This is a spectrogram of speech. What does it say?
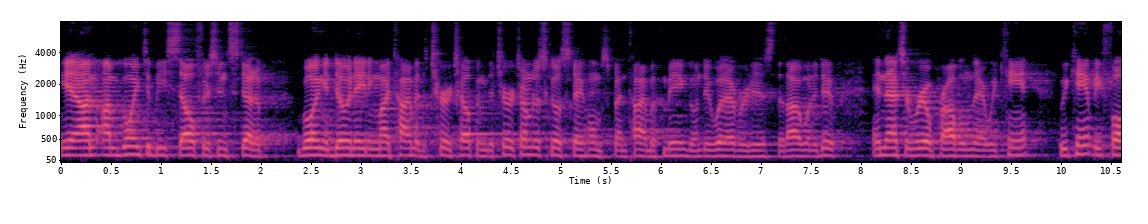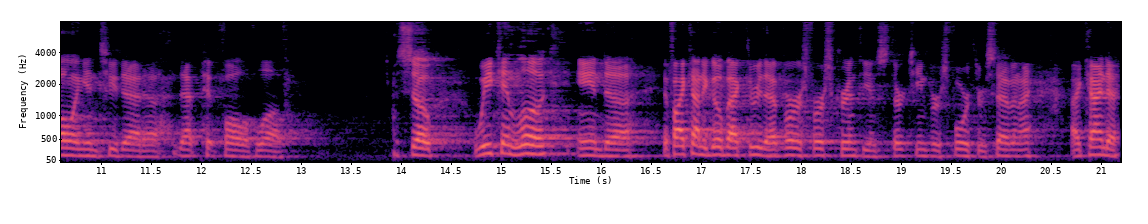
you know, I'm, I'm going to be selfish instead of going and donating my time at the church, helping the church. I'm just going to stay home, spend time with me, and go and do whatever it is that I want to do. And that's a real problem there. We can't, we can't be falling into that, uh, that pitfall of love. So we can look, and uh, if I kind of go back through that verse, 1 Corinthians 13, verse 4 through 7, I, I kind of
